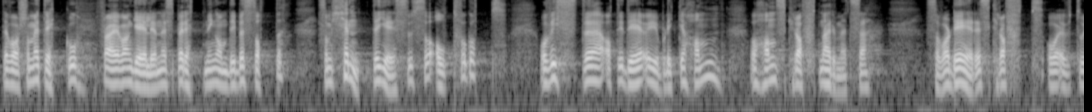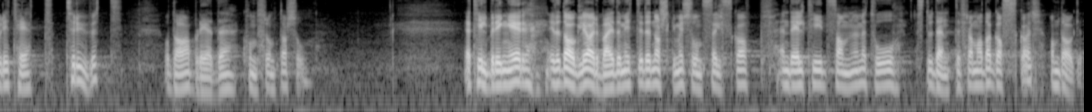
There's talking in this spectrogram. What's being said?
Det var som et ekko fra evangelienes beretning om de besatte som kjente Jesus så altfor godt og visste at i det øyeblikket han og hans kraft nærmet seg, så var deres kraft og autoritet truet, og da ble det konfrontasjon. Jeg tilbringer i det daglige arbeidet mitt i Det Norske Misjonsselskap en del tid sammen med to studenter fra Madagaskar om dagen.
